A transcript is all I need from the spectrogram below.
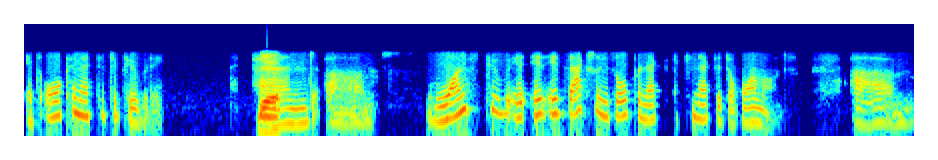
It's all connected to puberty. Yeah. And um, once puberty, it, it, it's actually it's all connect, connected to hormones. Um,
